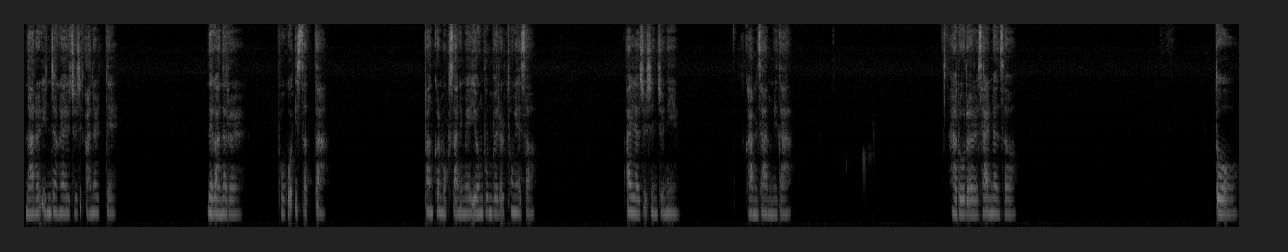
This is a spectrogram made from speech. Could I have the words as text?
나를 인정하여 주지 않을 때 내가 너를 보고 있었다. 방클 목사님의 영분배를 통해서 알려주신 주님, 감사합니다. 하루를 살면서 또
